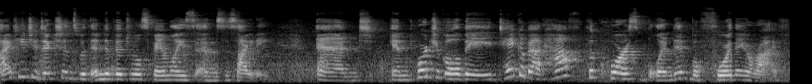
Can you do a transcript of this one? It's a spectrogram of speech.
I teach addictions with individuals, families, and society. And in Portugal, they take about half the course blended before they arrive.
